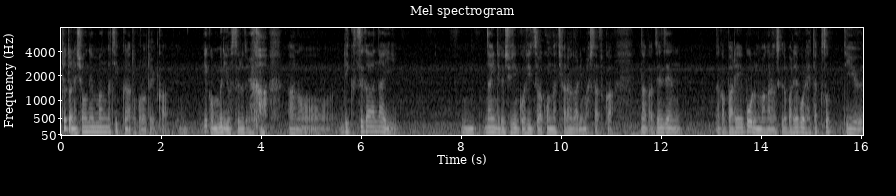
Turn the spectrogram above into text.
ちょっとね少年漫画チックなところというか結構無理をするというか あの理屈がない、ないんだけど主人公実はこんな力がありましたとかなんか全然なんかバレーボールの漫画なんですけどバレーボール下手くそっていう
